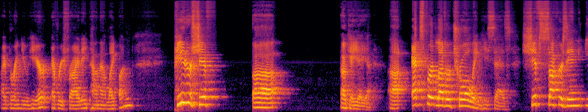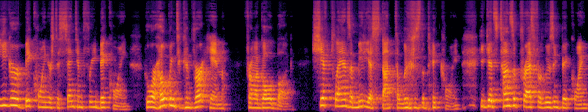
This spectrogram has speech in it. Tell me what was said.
I bring you here every Friday. Pound that like button. Peter Schiff. Uh, okay, yeah, yeah. Uh, expert lever trolling, he says. Schiff suckers in eager Bitcoiners to send him free Bitcoin who are hoping to convert him from a gold bug. Schiff plans a media stunt to lose the Bitcoin. He gets tons of press for losing Bitcoin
